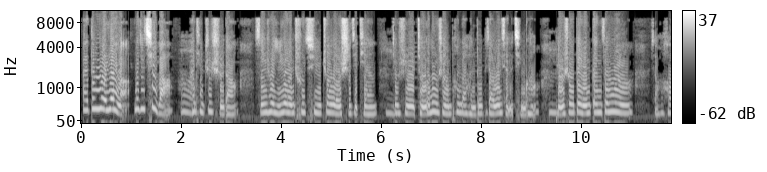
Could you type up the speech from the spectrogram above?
哎都默认了，那就去吧，嗯。还挺支持的。所以说一个人出去转悠十几天，嗯。就是整个路上碰到很多比较危险的情况，嗯。比如说被人跟踪啊，然后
